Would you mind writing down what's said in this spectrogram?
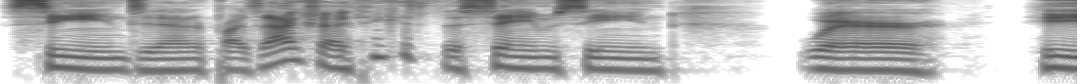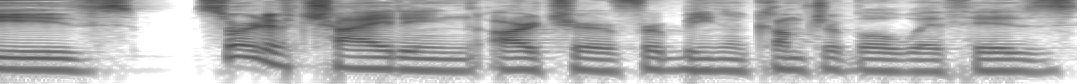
scenes in Enterprise, actually, I think it's the same scene where he's sort of chiding Archer for being uncomfortable with his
